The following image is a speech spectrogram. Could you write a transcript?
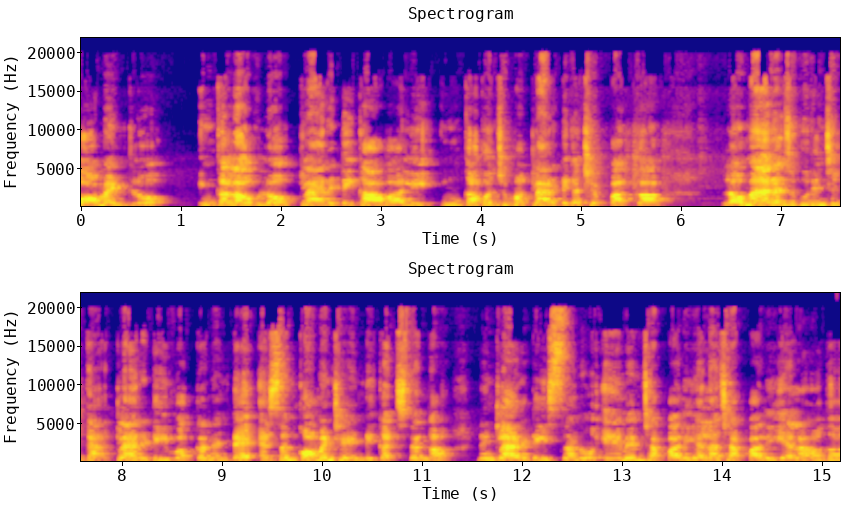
కామెంట్లో ఇంకా లవ్లో క్లారిటీ కావాలి ఇంకా కొంచెం మాకు క్లారిటీగా చెప్పాక లవ్ మ్యారేజ్ గురించి క్లారిటీ ఇవ్వక్కనంటే ఎస్ఎన్ కామెంట్ చేయండి ఖచ్చితంగా. నేను క్లారిటీ ఇస్తాను ఏమేం చెప్పాలి ఎలా చెప్పాలి ఎలాగా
